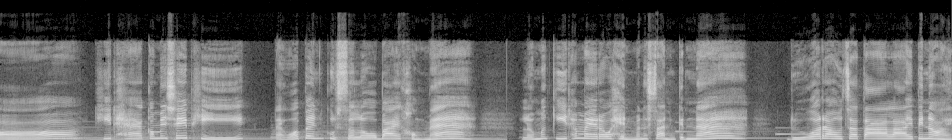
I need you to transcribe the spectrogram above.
อ๋อ ที่แท้ก็ไม่ใช่ผี แต่ว่าเป็นกุศโลบายของแม่ แล้วเมื่อกี้ทำไมเราเห็นมันสั่นกันนะหรือว่าเราจะตาลายไปหน่อย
